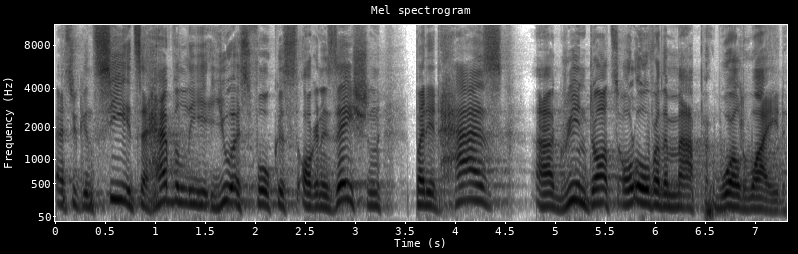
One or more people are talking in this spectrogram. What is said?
As you can see, it's a heavily US-focused organization, but it has uh, green dots all over the map worldwide.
